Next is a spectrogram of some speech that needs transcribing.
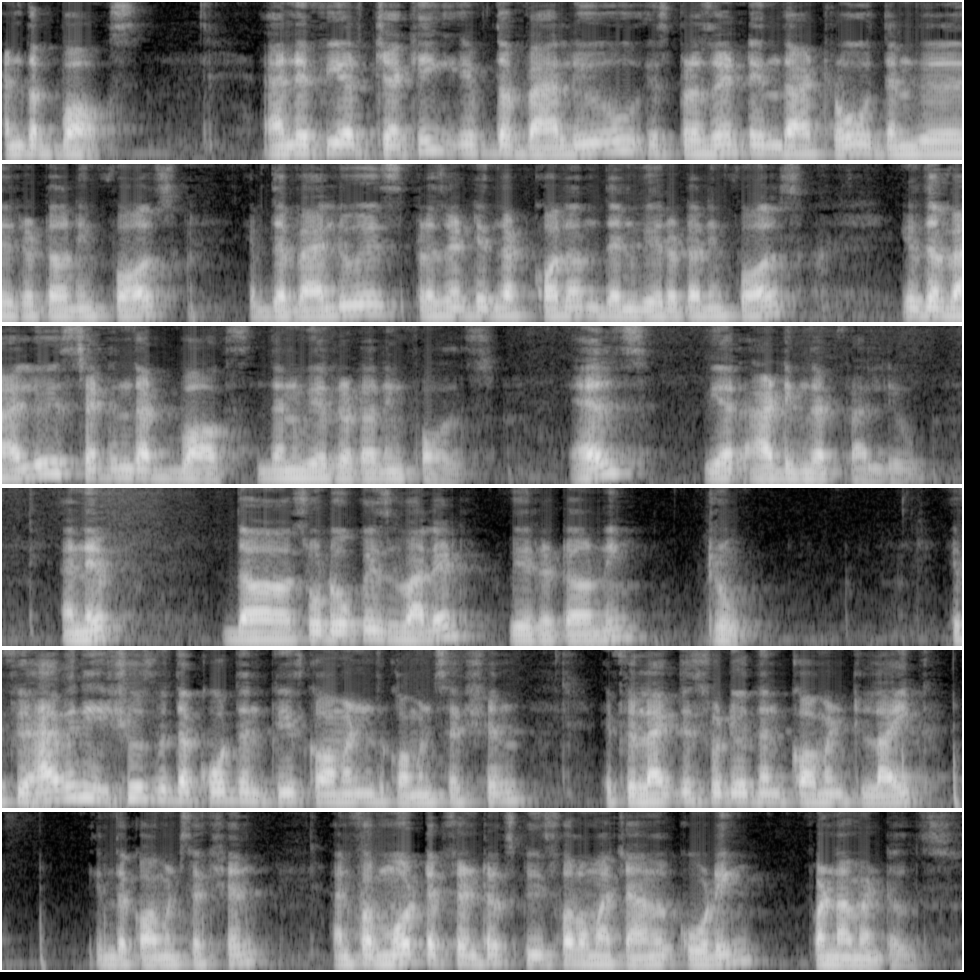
and the box. And if we are checking if the value is present in that row, then we're returning false. If the value is present in that column, then we are returning false. If the value is set in that box, then we are returning false. Else, we are adding that value. And if the Sudoku is valid, we are returning true. If you have any issues with the code, then please comment in the comment section. If you like this video, then comment like in the comment section. And for more tips and tricks, please follow my channel Coding Fundamentals.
